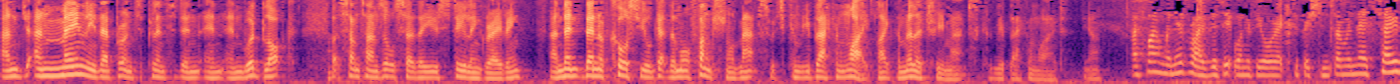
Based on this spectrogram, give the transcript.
And, and mainly they're printed in, in, in woodblock, but sometimes also they use steel engraving. And then, then, of course, you'll get the more functional maps, which can be black and white, like the military maps can be black and white. Yeah. I find whenever I visit one of your exhibitions, I mean, there's so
